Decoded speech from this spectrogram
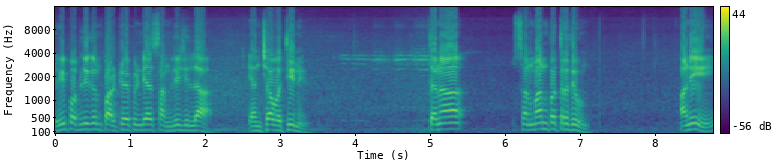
Republican Party of India Sangli जिल्हा यांच्या वतीने त्यांना सन्मानपत्र देऊन आणि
